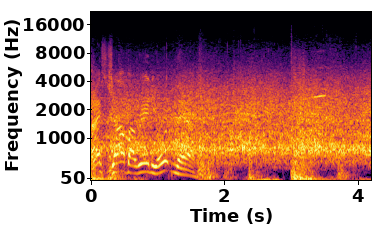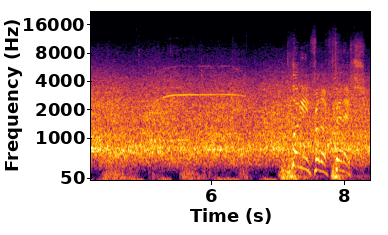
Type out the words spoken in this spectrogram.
Nice job by Randy Orton there. Looking for the finish.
